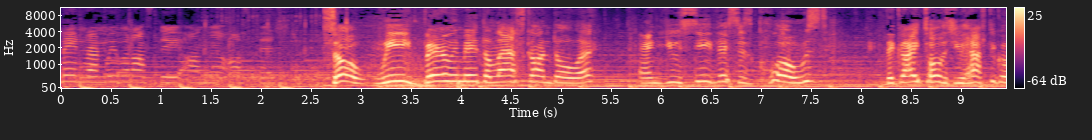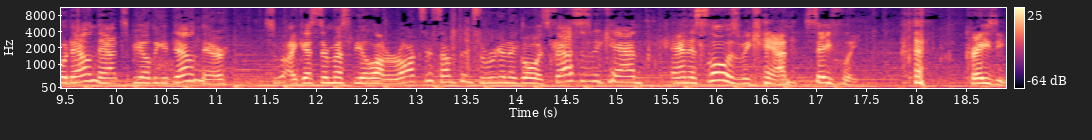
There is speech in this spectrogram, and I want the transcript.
main run. We went off the on the off piste. So we barely made the last gondola, and you see this is closed. The guy told us you have to go down that to be able to get down there. So I guess there must be a lot of rocks or something. So we're gonna go as fast as we can and as slow as we can safely. Crazy.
